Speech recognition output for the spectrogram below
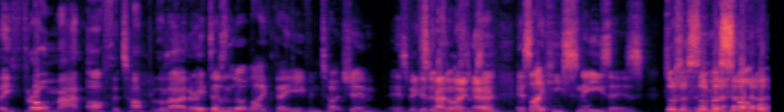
they throw Matt off the top of the ladder. It doesn't look like they even touch him. It's because He's of like, him. eh. it's like he sneezes, does a somersault,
